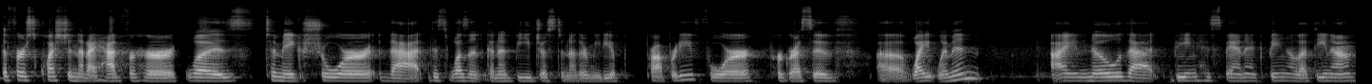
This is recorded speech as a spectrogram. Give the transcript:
The first question that I had for her was to make sure that this wasn't going to be just another media property for progressive uh, white women. I know that being Hispanic, being a Latina,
